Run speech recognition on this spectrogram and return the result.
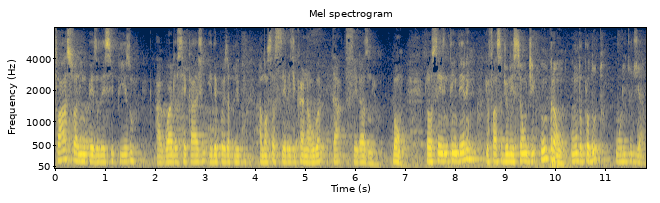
faço a limpeza desse piso, aguardo a secagem e depois aplico a nossa cera de carnaúba da Ceras Mil. Bom, para vocês entenderem, eu faço a diluição de um para um, um do produto, um litro de água.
